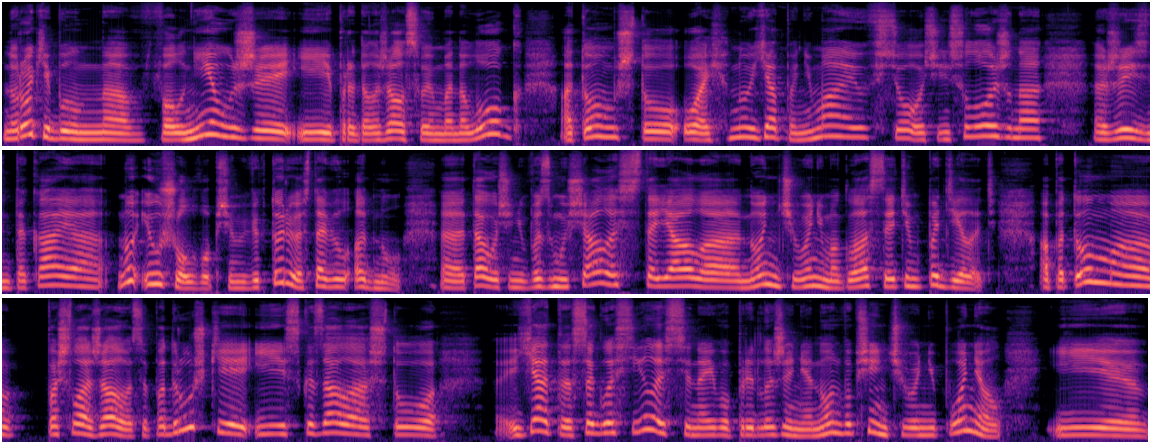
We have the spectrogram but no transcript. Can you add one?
но Рокки был на волне уже и продолжал свой монолог о том, что, ой, ну я понимаю, все очень сложно, жизнь такая, ну и ушел, в общем, Викторию оставил одну. Э, Та очень возмущалась, стояла, но ничего не могла с этим поделать. А потом э, пошла жаловаться подружке и сказала, что я-то согласилась на его предложение, но он вообще ничего не понял, и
